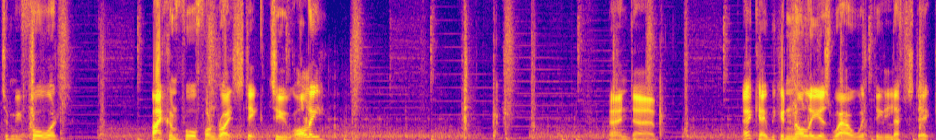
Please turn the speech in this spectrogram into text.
to move forward, back and forth on right stick to ollie, and uh, Okay, we can nollie as well with the left stick.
